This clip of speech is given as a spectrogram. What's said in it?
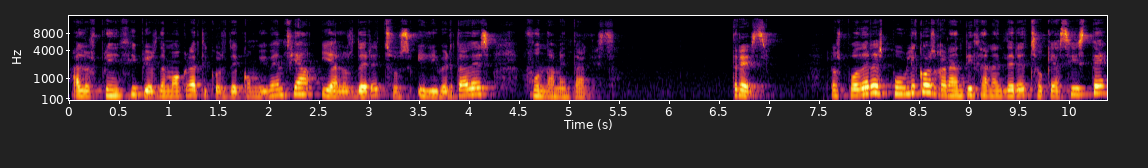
a los principios democráticos de convivencia y a los derechos y libertades fundamentales. 3. Los poderes públicos garantizan el derecho que asiste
